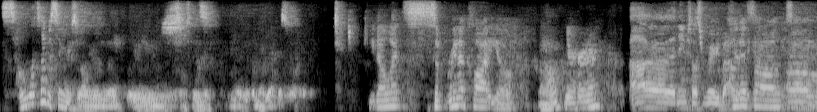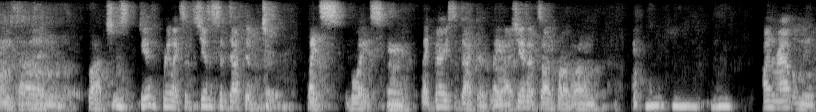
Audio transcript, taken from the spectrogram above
So, what type of singers do I really like? There's- I'm gonna write this You know what? Sabrina Claudio. Uh-huh. You ever heard her? Uh, that name sounds very but I See don't that think I know song? song Um, off the top of my head. um, fuck. She's, she has a pretty like she has a seductive like voice, Mm. like very seductive. Like uh, she has that song called um, "Unravel Me."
